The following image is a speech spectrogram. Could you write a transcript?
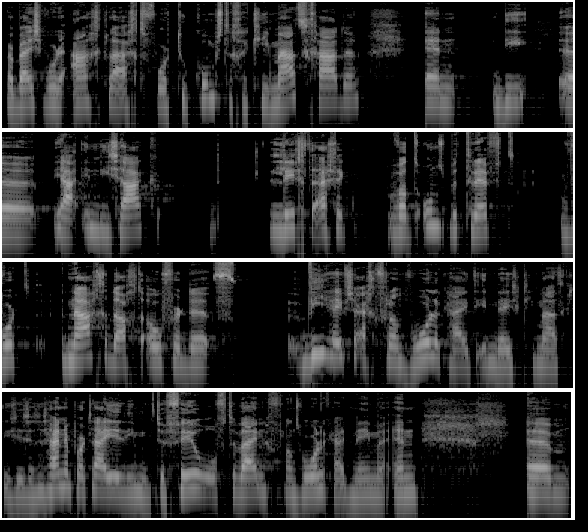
Waarbij ze worden aangeklaagd voor toekomstige klimaatschade. En die uh, ja, in die zaak ligt eigenlijk, wat ons betreft, wordt nagedacht over de. Wie heeft er eigenlijk verantwoordelijkheid in deze klimaatcrisis? En zijn er partijen die te veel of te weinig verantwoordelijkheid nemen? En um,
